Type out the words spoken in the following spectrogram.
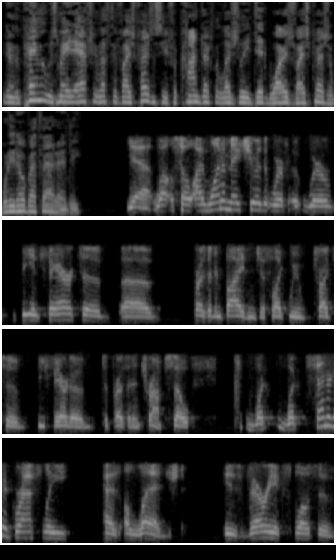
you know, the payment was made after he left the vice presidency for conduct allegedly did while he was vice president. What do you know about that, Andy? Yeah, well, so I want to make sure that we're we're being fair to uh, President Biden, just like we tried to be fair to to President Trump. So, what what Senator Grassley has alleged is very explosive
